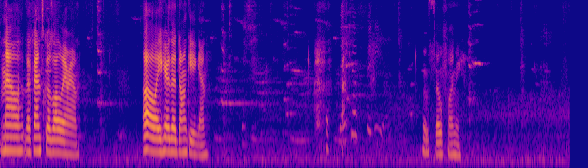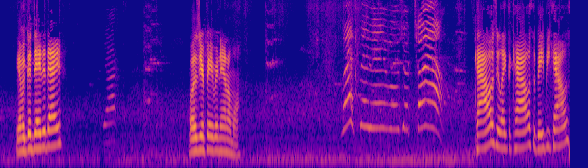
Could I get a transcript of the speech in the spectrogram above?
No? The fence goes all the way around. Uh oh, I hear the donkey again. Make a video. That's so funny. You have a good day today? Yeah. What was your favorite animal? My favorite was a cow. Cows? You like the cows? The baby cows?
